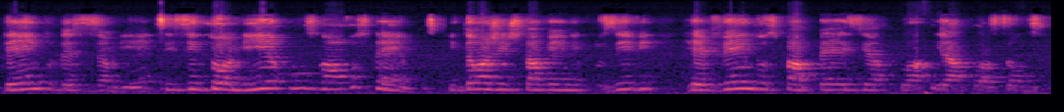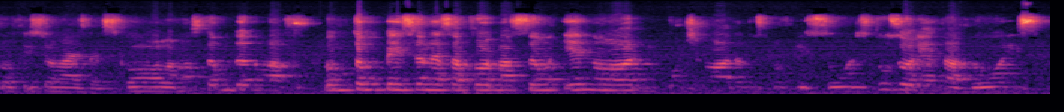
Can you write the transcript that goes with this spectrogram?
dentro desses ambientes em sintonia com os novos tempos. Então a gente está vendo, inclusive, revendo os papéis e, atua e a atuação dos profissionais da escola. Nós estamos dando uma, estamos pensando nessa formação enorme continuada dos professores, dos orientadores,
